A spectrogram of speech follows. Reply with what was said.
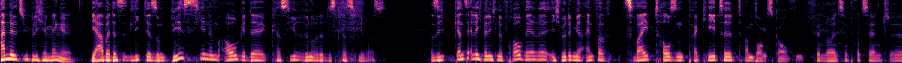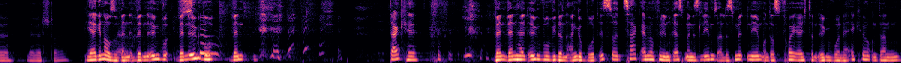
Handelsübliche Menge. Ja, aber das liegt ja so ein bisschen im Auge der Kassiererin oder des Kassierers. Also ich, ganz ehrlich, wenn ich eine Frau wäre, ich würde mir einfach 2000 Pakete Tampons kaufen. Für 19% äh, Mehrwertsteuer. Ja, genau so. Wenn, wenn irgendwo, wenn irgendwo, wenn, Danke. wenn, wenn halt irgendwo wieder ein Angebot ist, so zack, einfach für den Rest meines Lebens alles mitnehmen und das feuere ich dann irgendwo in der Ecke und dann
